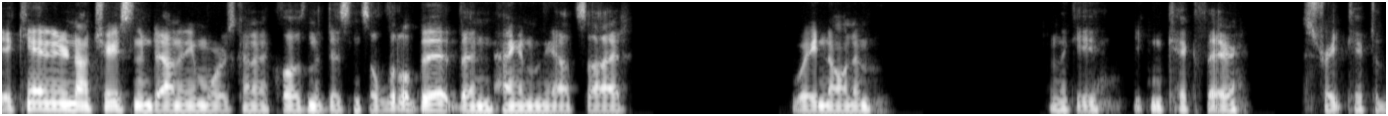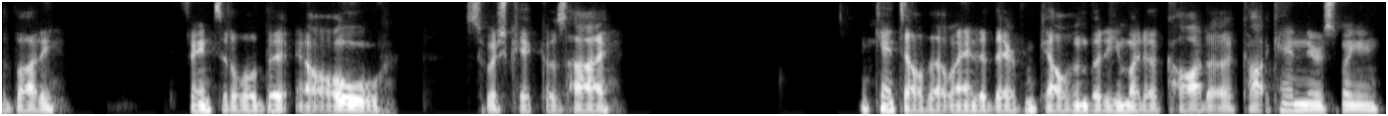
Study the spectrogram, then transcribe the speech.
yeah, Cannonier not chasing him down anymore. Is kind of closing the distance a little bit, then hanging on the outside, waiting on him. I think he, he can kick there. Straight kick to the body. Feints it a little bit. Oh, switch kick goes high. I can't tell if that landed there from Kelvin, but he might have caught a uh, caught Cannonier swinging.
